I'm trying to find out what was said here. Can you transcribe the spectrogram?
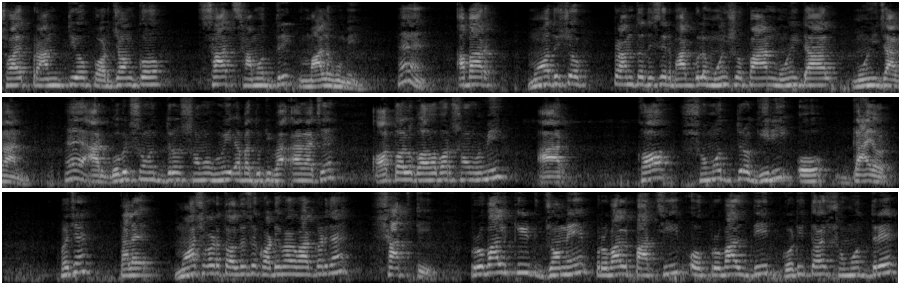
ছয়, প্রান্তীয় পর্যঙ্ক। সাত, সামুদ্রিক মালভূমি। হ্যাঁ আবার মহাদেশীয় প্রান্ত দেশের ভাগগুলো মহিষোপান, মহিডাল, মহিজাগান। হ্যাঁ আর গভীর সমুদ্র সমভূমির আবার দুটি ভাগ আছে, অতল গহ্বর সমভূমি আর খ, সমুদ্রগিরি ও গায়ট হয়েছে? তাহলে মহাসাগরের তলদেশে কটি ভাগ ভাগ করে যায়? সাতটি। প্রবাল কীট জমে প্রবাল প্রাচীর ও প্রবাল দ্বীপ গঠিত হয় সমুদ্রের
